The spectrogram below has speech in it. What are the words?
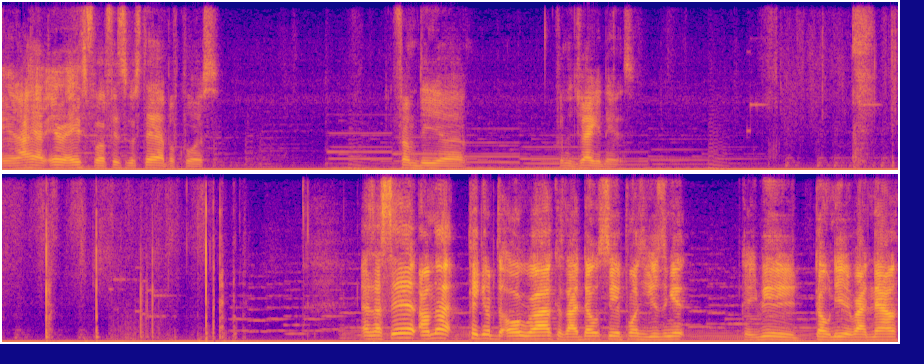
and I have Air Ace for a physical stab, of course. From the, uh, from the Dragon Dance. As I said, I'm not picking up the old rod because I don't see a point in using it. Because you really don't need it right now.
